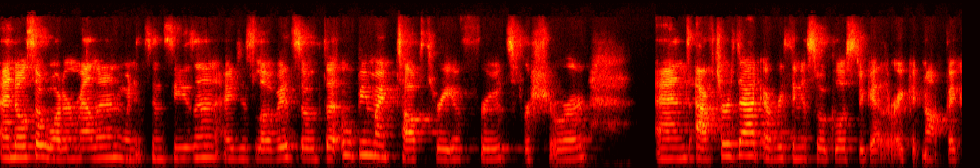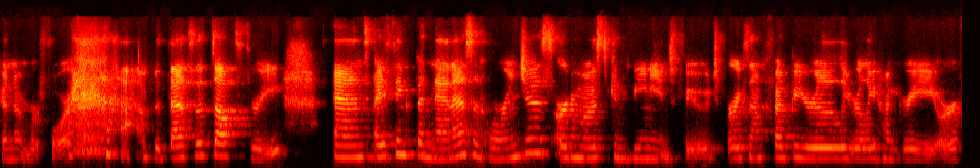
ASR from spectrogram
and also watermelon when it's in season. I just love it. So that will be my top three of fruits for sure. And after that, everything is so close together. I could not pick a number four, but that's the top three. And I think bananas and oranges are the most convenient food. For example, if I'd be really, really hungry, or if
